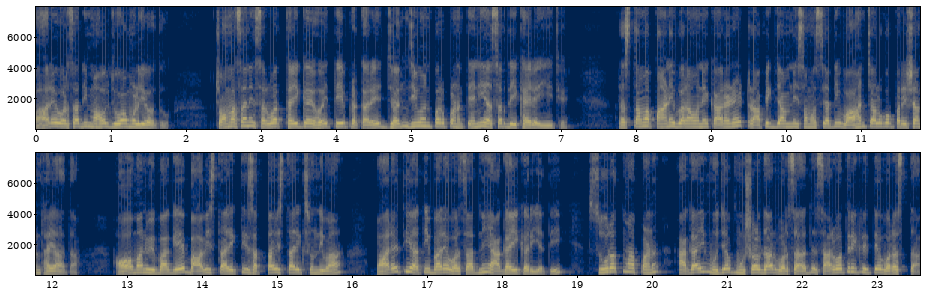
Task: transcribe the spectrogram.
ભારે વરસાદી માહોલ જોવા મળ્યો હતો. ચોમાસાની શરૂઆત થઈ ગઈ હોય તે પ્રકારે જનજીવન પર પણ તેની અસર દેખાઈ રહી છે. રસ્તામાં પાણી ભરાવાને કારણે ટ્રાફિક જામની સમસ્યાથી વાહન ચાલકો પરેશાન થયા હતા. હવામાન વિભાગે બાવીસ તારીખથી સત્તાવીસ તારીખ સુધીમાં ભારેથી અતિભારે વરસાદની આગાહી કરી હતી. સુરતમાં પણ આગાહી મુજબ મુશળધાર વરસાદ સાર્વત્રિક રીતે વરસતા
